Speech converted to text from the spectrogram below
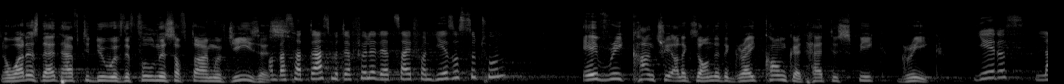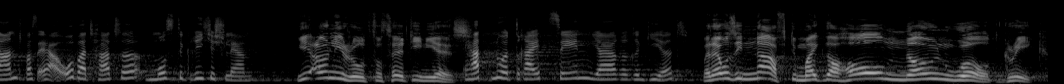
Now, what does that have to do with the fullness of time with Und Jesus? was hat das mit der Fülle der Zeit von Jesus zu tun? Every country Alexander the Great conquered had to speak Greek. Jedes Land, was er erobert hatte, musste Griechisch lernen. He only ruled for 13 years. Er hat nur 13 Jahre regiert, But that was enough to make the whole known world Greek.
